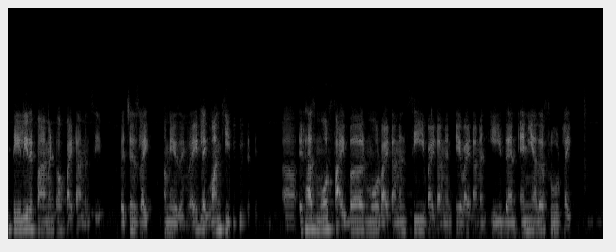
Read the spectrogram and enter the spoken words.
daily requirement of vitamin c which is like amazing right? Like one kiwi uh, it has more fiber more vitamin c vitamin k vitamin e than any other fruit. Like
